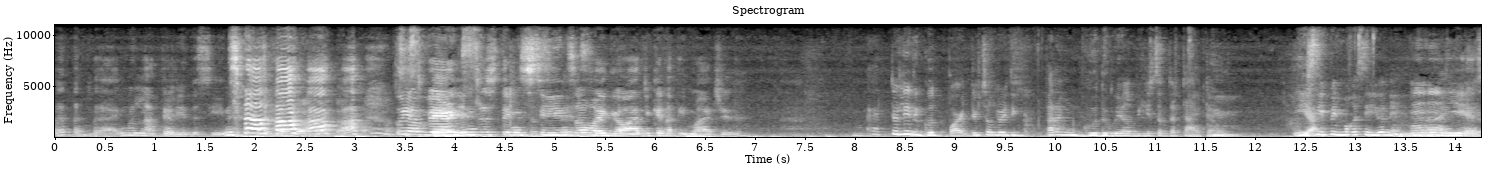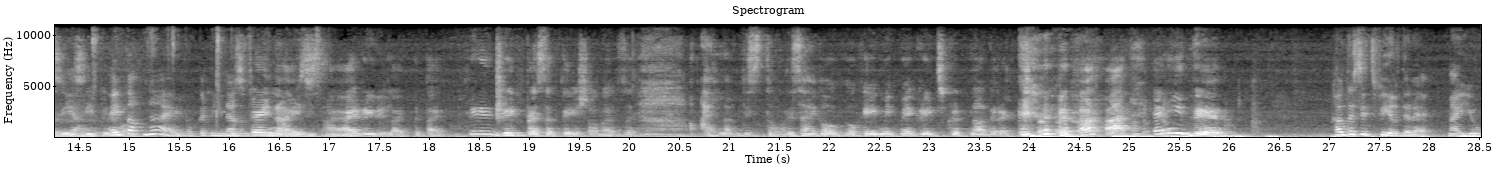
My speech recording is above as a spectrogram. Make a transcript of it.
I will not tell you the scenes. we have very interesting scenes. Suspense. Oh my God, you cannot imagine. Actually, the good part, there's already parang goodwill because of the title. Yeah. Isipin mo kasi yun eh. di ba? Mm, yes, Yeah. isipin I mo. thought nga eh, nung kanina. It's very nice. I, I really like the type. Really great presentation. I was like, I love this story. So I go, okay, make me a great script now, direct. and he did. How does it feel, Direk? Na you,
